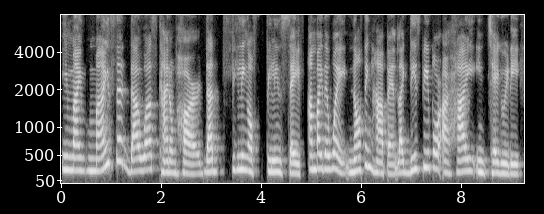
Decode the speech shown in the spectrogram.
in my mindset, that was kind of hard. That feeling of feeling safe. And by the way, nothing happened. Like these people are high integrity.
